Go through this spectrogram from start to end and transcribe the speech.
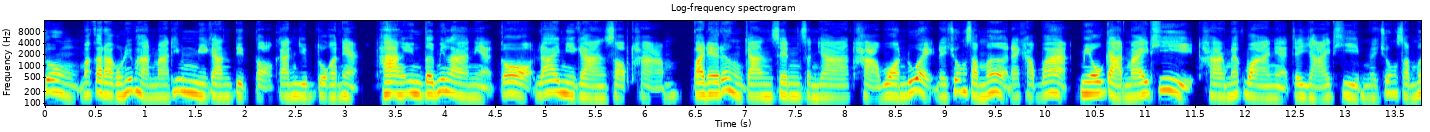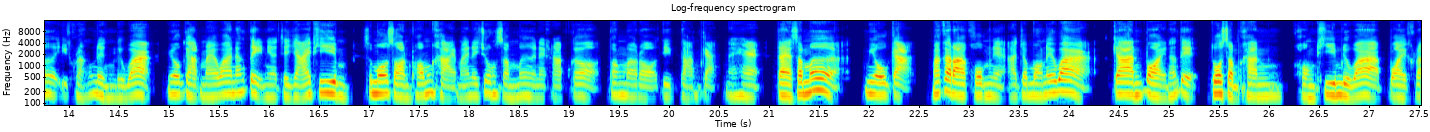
ช่วงมกราคมที่ผ่านมาที่มันมีการติดต่อการยืมตัวกันเนี่ยทางอินเตอร์มิลานเนี่ยก็ได้มีการสอบถาม ไปในเรื่องของการเซ็นสัญญาถาวรด้วยในช่วงซัมเมอร์นะครับว่ามีโอกาสไหมที่ทางแม็กไวเนี่ยจะย้ายทีมในช่วงซัมเมอร์อีกครั้งหนึ่ง หรือว่ามีโอกาสไหมว่านักเตะเนี่ยจะย้ายทีมสโมสรพร้อมขายไหมในช่วงซัมเมอร์นะครับก็ต้องมารอติดตามกันนะฮะแต่ซัมเมอร์มีโอกาสมกราคมเนี่ยอาจจะมองได้ว่า การปล่อยนักเตะตัวสำคัญของทีมหรือว่าปล่อยใคร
